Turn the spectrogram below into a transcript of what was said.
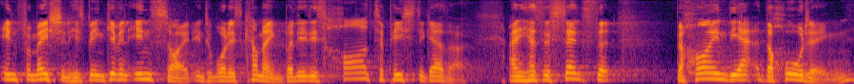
information, he's being given insight into what is coming, but it is hard to piece together. And he has this sense that behind the, the hoarding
